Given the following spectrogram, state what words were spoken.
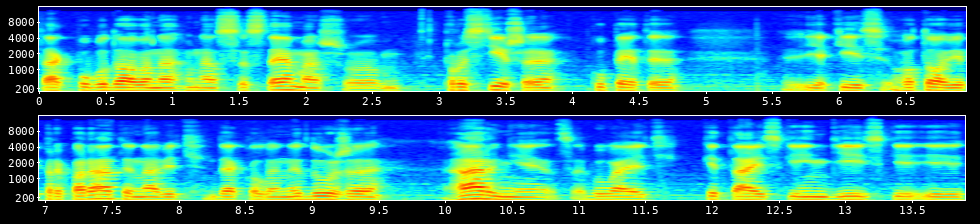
Так побудована у нас система, що простіше купити якісь готові препарати, навіть деколи не дуже гарні. Це бувають китайські, індійські, і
